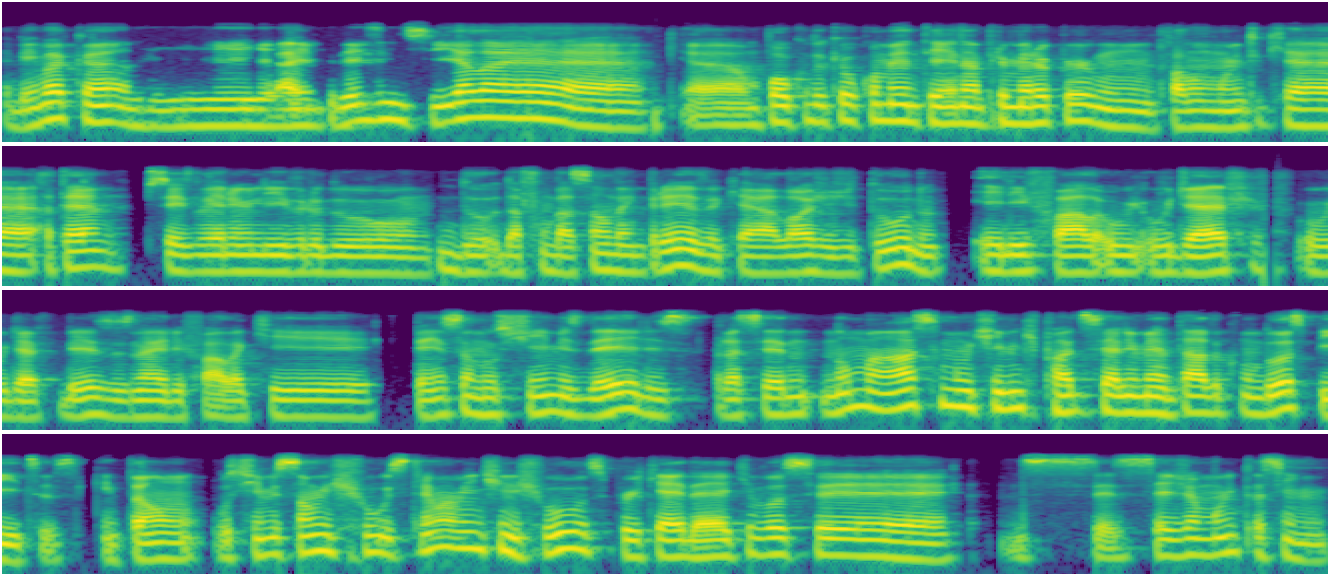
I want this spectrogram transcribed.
É bem bacana. E a empresa em si, ela é, é um pouco do que eu comentei na primeira pergunta. Falam muito que é, até vocês lerem o livro do, do, da fundação da empresa, que é a loja de tudo, ele fala, o, o Jeff, o Jeff Bezos, né, ele fala que pensa nos times deles para ser no máximo um time que pode ser alimentado com duas pizzas. Então, os times são enxutos, extremamente enxutos, porque a ideia é que você seja muito assim,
